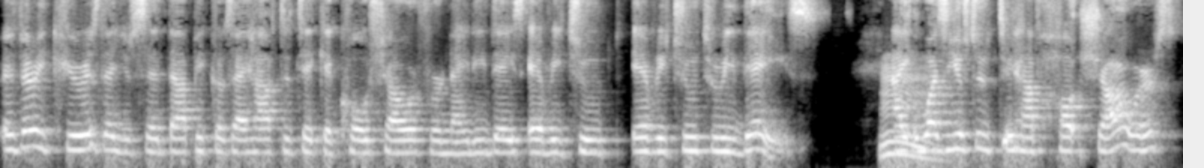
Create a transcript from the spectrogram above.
It's very curious that you said that because I have to take a cold shower for 90 days every two every two, three days. I Mm, was used to, to have hot showers,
